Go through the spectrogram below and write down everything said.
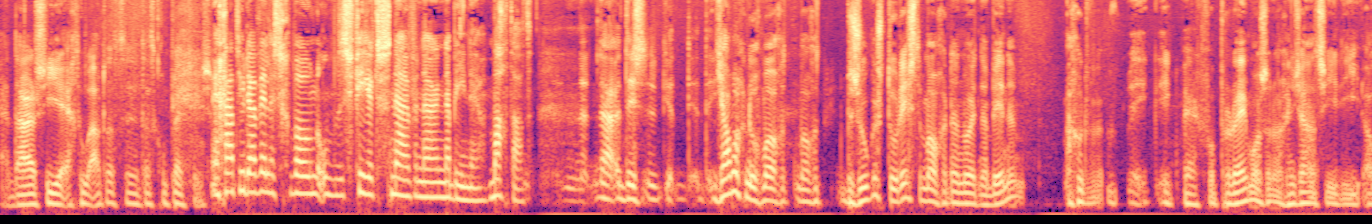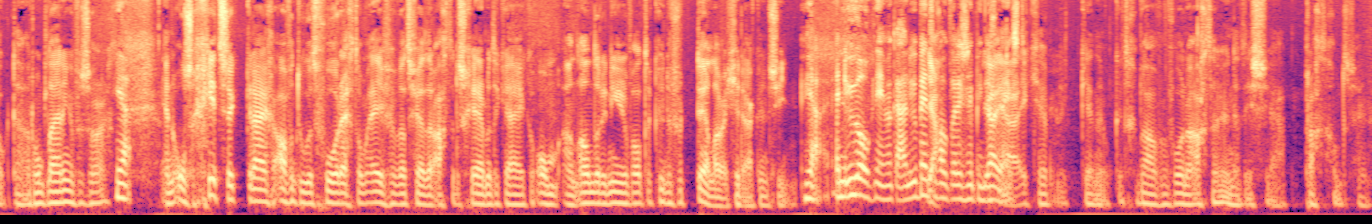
Ja, daar zie je echt hoe oud dat, dat complex is. En gaat u daar wel eens gewoon om de sfeer te snuiven naar, naar binnen? Mag dat? Nou, het is, jammer genoeg mogen, mogen bezoekers, toeristen mogen daar nooit naar binnen. Maar goed, ik, ik werk voor ProDemos, een organisatie die ook daar rondleidingen verzorgt. Ja. En onze gidsen krijgen af en toe het voorrecht om even wat verder achter de schermen te kijken. Om aan anderen in ieder geval te kunnen vertellen wat je daar kunt zien. Ja, en u ook neem ik aan. U bent ja. er ook wel eens binnen ja, geweest? Ja, ik, heb, ik ken ook het gebouw van voor naar achter. En dat is ja, prachtig om te zijn.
